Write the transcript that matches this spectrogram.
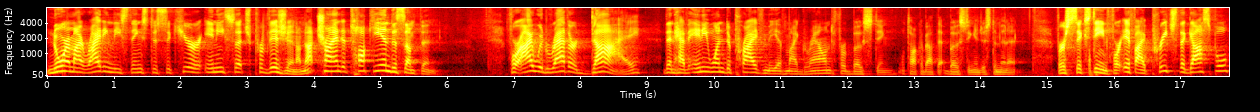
nor am I writing these things to secure any such provision. I'm not trying to talk you into something. For I would rather die than have anyone deprive me of my ground for boasting. We'll talk about that boasting in just a minute. Verse 16 For if I preach the gospel,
